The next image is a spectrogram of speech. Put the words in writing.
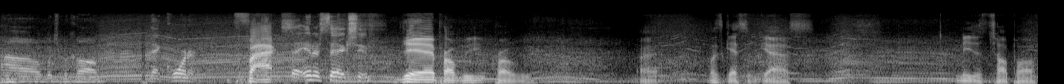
uh what you would call that corner, Facts. that intersection. Yeah, probably, probably. All right, let's get some gas. Need to top off.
